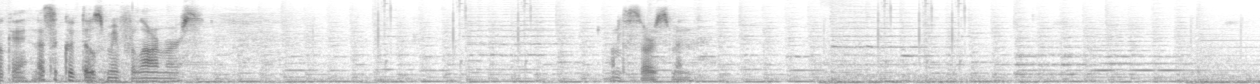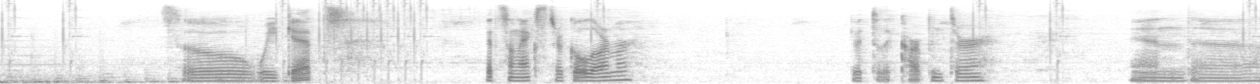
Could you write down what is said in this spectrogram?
Okay, let's equip those mithril armors. On the swordsman. So we get get some extra gold armor. Give it to the carpenter and uh,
